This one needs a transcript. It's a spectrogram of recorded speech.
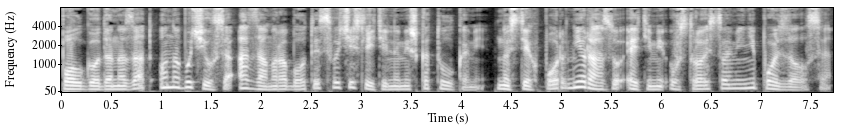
Полгода назад он обучился азам работы с вычислительными шкатулками, но с тех пор ни разу этими устройствами не пользовался.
